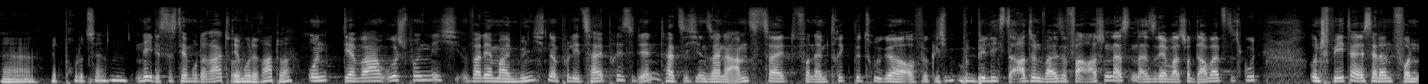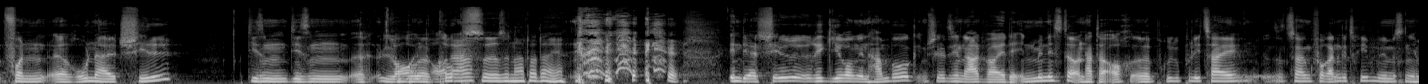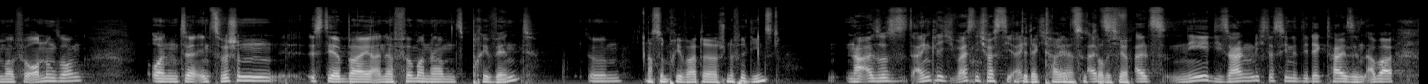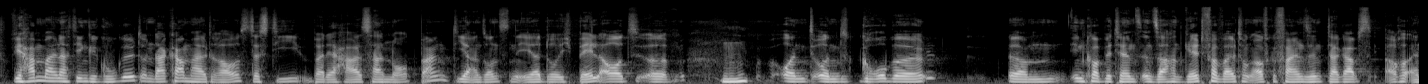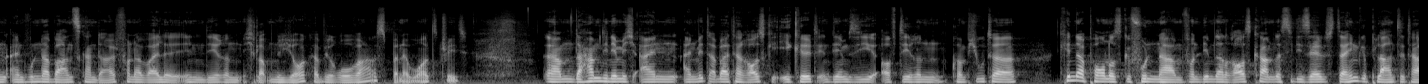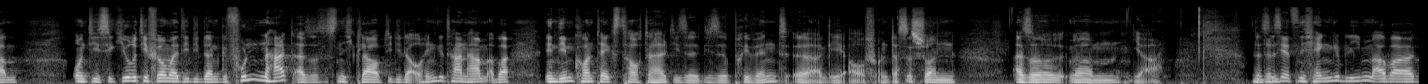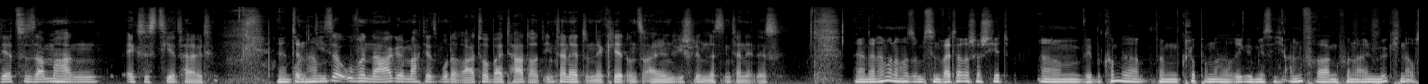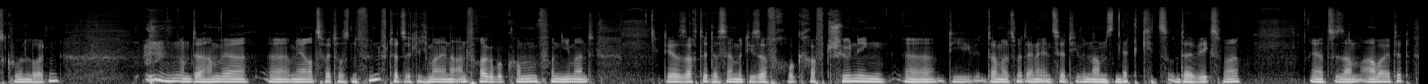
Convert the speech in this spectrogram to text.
äh, Mitproduzenten? Nee, das ist der Moderator. Der Moderator. Und der war ursprünglich, war der mal Münchner Polizeipräsident, hat sich in seiner Amtszeit von einem Trickbetrüger auf wirklich billigste Art und Weise verarschen lassen. Also der war schon damals nicht gut. Und später ist er dann von, von äh, Ronald Schill, diesem, diesem äh, Law and Order. Koks, äh, Senator da, ja. in der Schill-Regierung in Hamburg, im Schill-Senat war er der Innenminister und hat da auch äh, Prügelpolizei sozusagen vorangetrieben. Wir müssen hier mal für Ordnung sorgen. Und äh, inzwischen ist er bei einer Firma namens Prevent. Ähm, Ach so, ein privater Schnüffeldienst? Na, also es ist eigentlich, ich weiß nicht, was die eigentlich Detektei als, glaube ich, ja. Als, nee, die sagen nicht, dass sie eine Detektei sind, aber wir haben mal nach denen gegoogelt und da kam halt raus, dass die bei der HSH Nordbank, die ja ansonsten eher durch Bailout äh, mhm. und, und grobe ähm, Inkompetenz in Sachen Geldverwaltung aufgefallen sind. Da gab es auch einen, einen wunderbaren Skandal von einer Weile in deren, ich glaube, New Yorker Büro war es, bei der Wall Street. Ähm, da haben die nämlich einen, einen Mitarbeiter rausgeekelt, indem sie auf deren Computer Kinderpornos gefunden haben, von dem dann rauskam, dass sie die selbst dahin geplantet haben. Und die Security-Firma, die die dann gefunden hat, also es ist nicht klar, ob die die da auch hingetan haben, aber in dem Kontext tauchte halt diese, diese Prevent äh, auf. Und das ist schon, also ähm, ja, das ist jetzt nicht hängen geblieben, aber der Zusammenhang existiert halt. Ja, und, und dieser Uwe Nagel macht jetzt Moderator bei Tatort Internet und erklärt uns allen, wie schlimm das Internet ist. Ja, dann haben wir noch mal so ein bisschen weiter recherchiert. Ähm, wir bekommen ja beim Club immer regelmäßig Anfragen von allen möglichen obskuren Leuten. Und da haben wir äh, im Jahre 2005 tatsächlich mal eine Anfrage bekommen von jemand, der sagte, dass er mit dieser Frau Kraft Schöning, äh, die damals mit einer Initiative namens NetKids unterwegs war, äh, zusammenarbeitet.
